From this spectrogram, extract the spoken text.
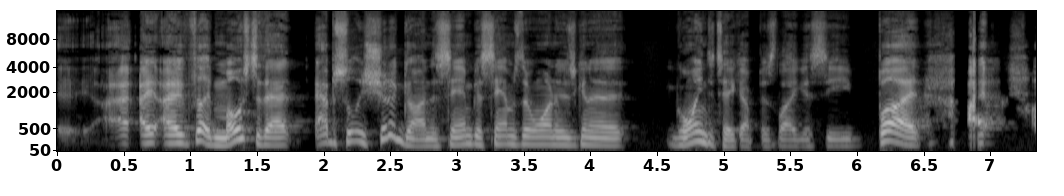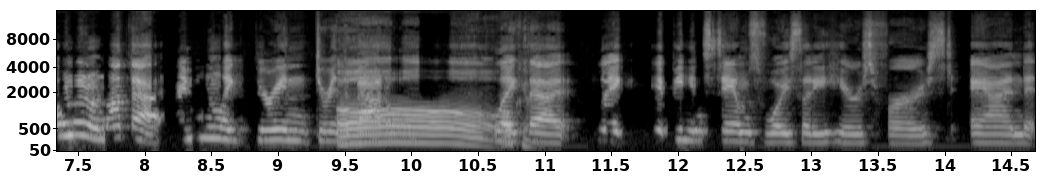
eh, I, I, I feel like most of that absolutely should have gone to Sam because Sam's the one who's gonna going to take up his legacy. But I oh no no not that i mean like during during the battle oh, like okay. that like it being sam's voice that he hears first and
